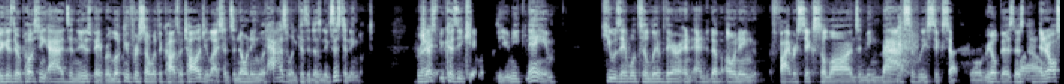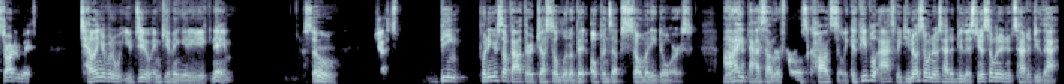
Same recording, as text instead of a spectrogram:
because they were posting ads in the newspaper looking for someone with a cosmetology license and no one in England has one because it doesn't exist in England. Right. Just because he came up with a unique name he was able to live there and ended up owning five or six salons and being massively successful, real business. Wow. And it all started with telling everyone what you do and giving it a unique name. So hmm. just being putting yourself out there just a little bit opens up so many doors. Yeah. I pass on referrals constantly because people ask me, do you know someone who knows how to do this? Do you know someone who knows how to do that?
